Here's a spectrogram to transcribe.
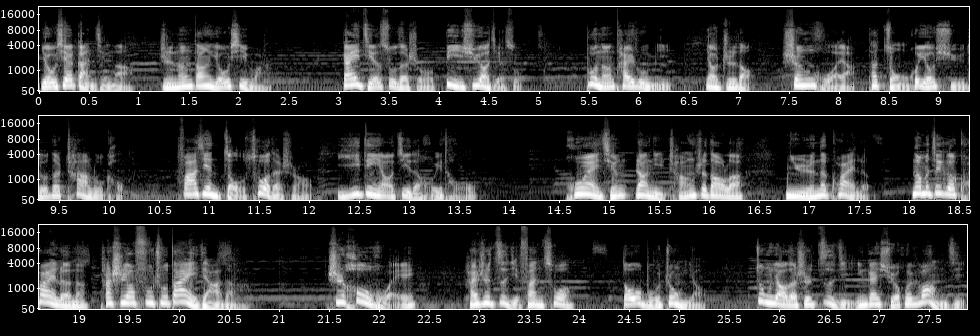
有些感情啊，只能当游戏玩，该结束的时候必须要结束，不能太入迷。要知道，生活呀，它总会有许多的岔路口，发现走错的时候，一定要记得回头。婚外情让你尝试到了女人的快乐，那么这个快乐呢，它是要付出代价的，是后悔，还是自己犯错？都不重要，重要的是自己应该学会忘记。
